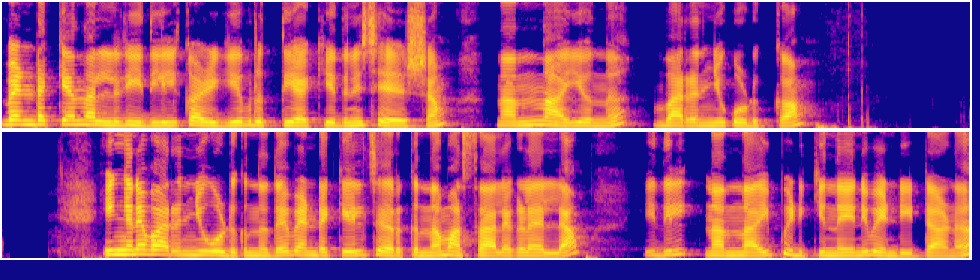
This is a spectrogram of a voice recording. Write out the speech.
വെണ്ടയ്ക്ക നല്ല രീതിയിൽ കഴുകി വൃത്തിയാക്കിയതിന് ശേഷം നന്നായി ഒന്ന് വരഞ്ഞു കൊടുക്കാം. ഇങ്ങനെ വരഞ്ഞു കൊടുക്കുന്നത് വെണ്ടയ്ക്കയിൽ ചേർക്കുന്ന മസാലകളെല്ലാം ഇതിൽ നന്നായി പിടിക്കുന്നതിന് വേണ്ടിയിട്ടാണ്.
